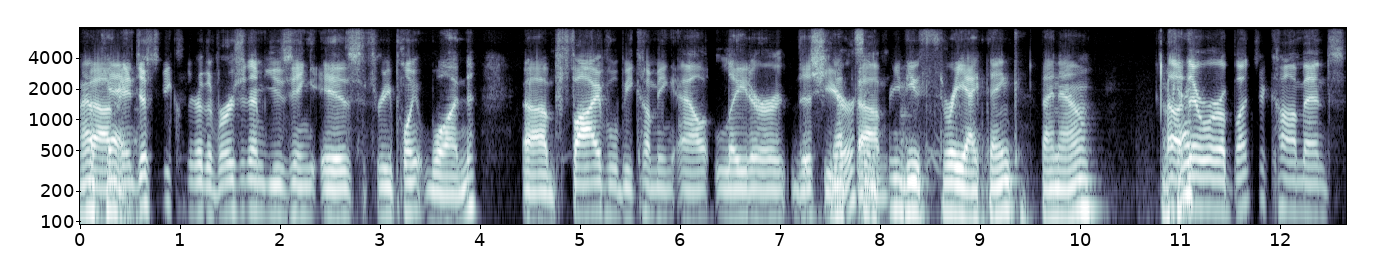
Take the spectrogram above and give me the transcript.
Um, okay. Um, and just to be clear the version i'm using is 3.1 um, five will be coming out later this year. yep, um, preview three i think by now. Uh, okay. uh, there were a bunch of comments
